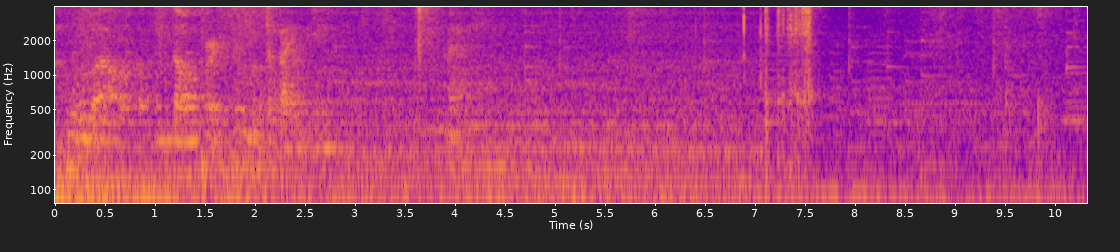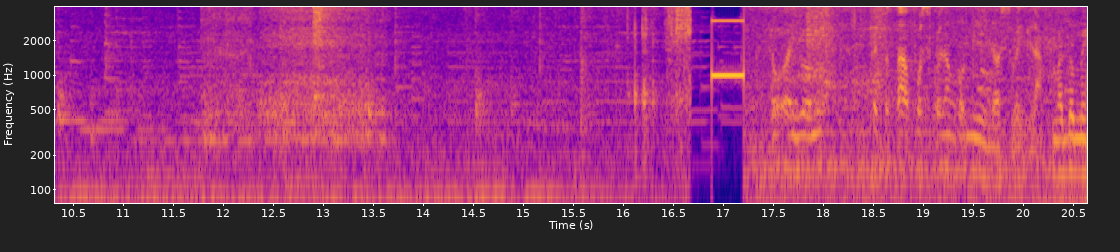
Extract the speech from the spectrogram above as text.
Ano ako? Papunta akong first time. Magta-time in. So ayun, katatapos ko lang kumilos. Wait lang, madumi.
